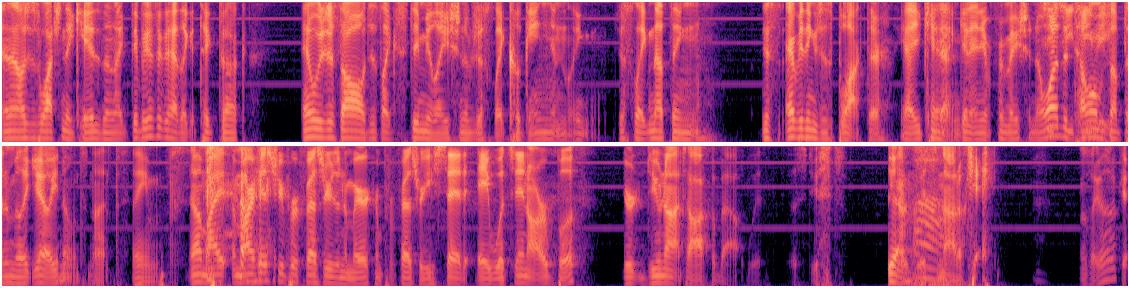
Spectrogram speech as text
And then I was just watching the kids, and like they basically had like a TikTok, and it was just all just like stimulation of just like cooking and like just like nothing, just everything's just blocked there. Yeah, you can't Yeah. get any information. I wanted to tell them CCTV. something and be like, yo, you know, it's not the same. No, my my history professor is an American professor. He said, "Hey, what's in our book, you do not talk about with the students. Yeah. it's Wow. not okay." I was like, oh, "Okay."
